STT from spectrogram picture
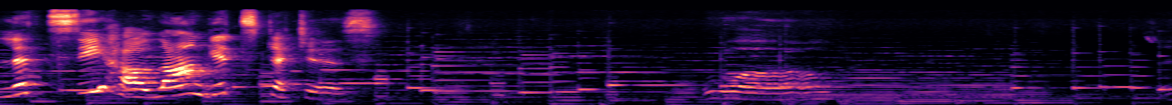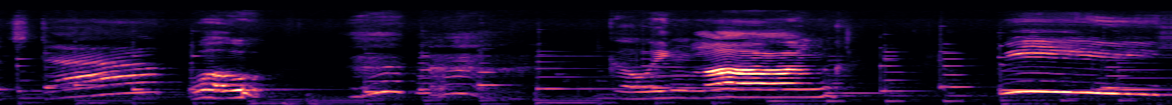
Let's see how long it stretches. Whoa. Whoa. Going long. Whee!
